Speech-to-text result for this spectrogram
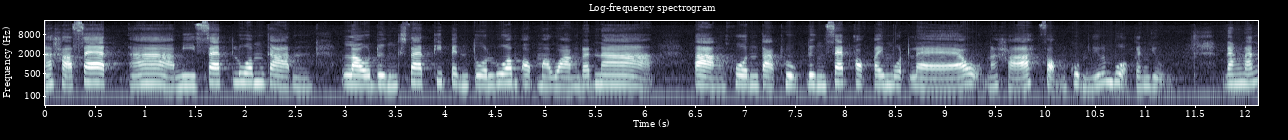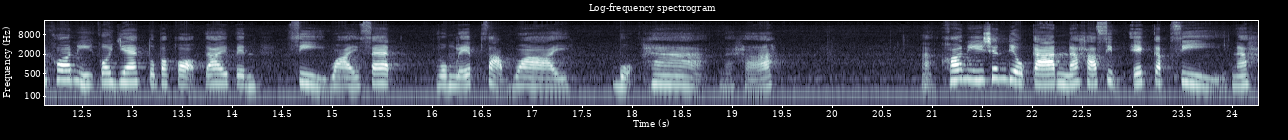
นะคะ z อ่ามี z ร่วมกัน เราดึง z ที่เป็นตัวร่วมออกมาวางด้านหน้า ต่างคนต่างถูกดึง z ออกไปหมดแล้วนะคะสองกลุ่มนี้มันบวกกันอยู่ ดังนั้นข้อนี้ก็แยกตัวประกอบได้เป็น 4yz วงเล็บ 3y บวก 5 นะคะอะ ข้อนี้เช่นเดียวกันนะคะ 10x กับ 4 นะค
